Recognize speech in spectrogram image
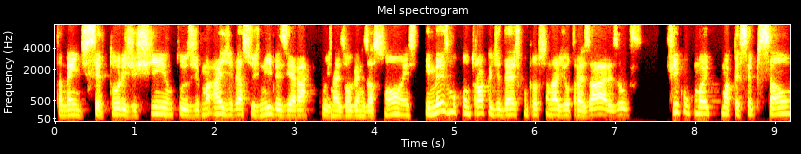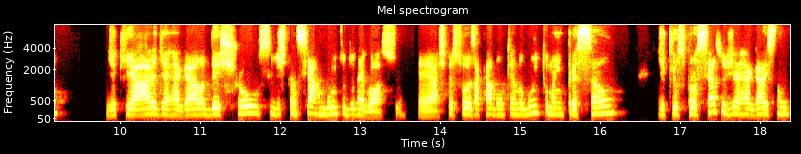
também de setores distintos, de mais diversos níveis hierárquicos nas organizações, e mesmo com troca de ideias com profissionais de outras áreas, eu fico com uma, uma percepção de que a área de RH ela deixou se distanciar muito do negócio. É, as pessoas acabam tendo muito uma impressão de que os processos de RH estão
